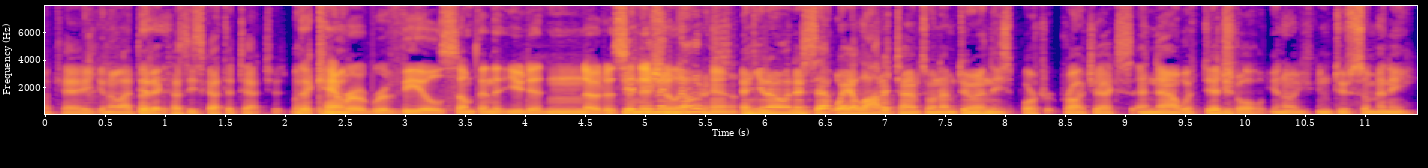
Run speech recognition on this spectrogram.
okay, you know, I did it because he's got the tattoos. But, the you know, camera reveals something that you didn't notice didn't initially. even notice. Yeah. And you know, and it's that way a lot of times when I'm doing these portrait projects, and now with digital, you know, you can do so many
